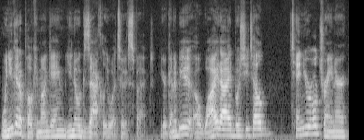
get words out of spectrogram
when you get a Pokemon game, you know exactly what to expect. You're going to be a wide-eyed, bushy-tailed 10-year-old trainer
